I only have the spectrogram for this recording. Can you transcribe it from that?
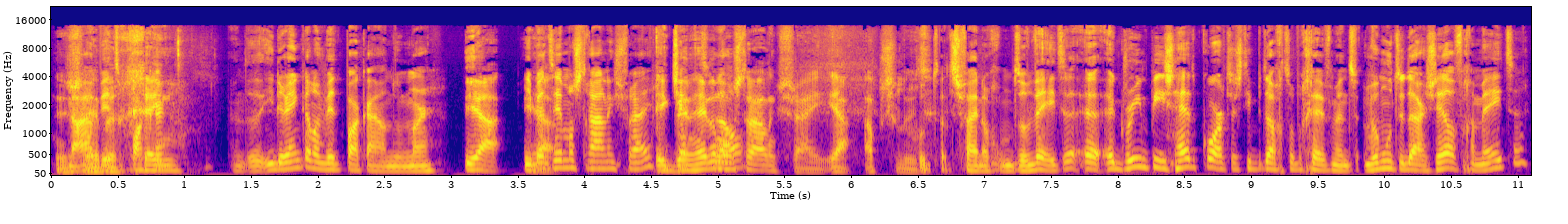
Dus nou, we hebben pakken. Iedereen kan een wit pak aandoen, maar Ja, je ja. bent helemaal stralingsvrij? Ik ben helemaal wel? stralingsvrij, ja, absoluut. Goed, dat is fijn nog om te weten. Eh, Greenpeace Headquarters die bedacht op een gegeven moment... we moeten daar zelf gaan meten.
